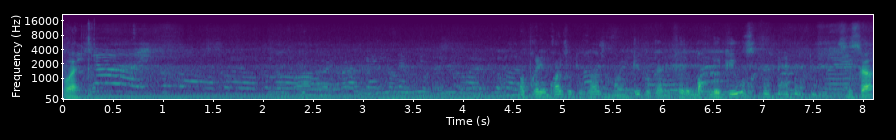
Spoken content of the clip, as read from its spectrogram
Ouais. Après les branches, tout ça, je m'en occupe quand il fait le barbecue. C'est ça.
